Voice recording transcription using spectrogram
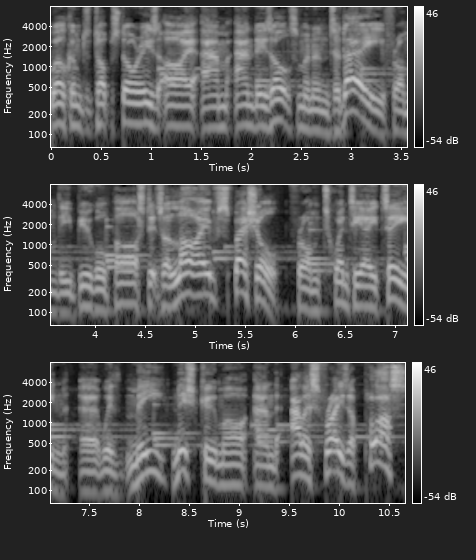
Welcome to Top Stories. I am Andy Zaltzman, and today from the Bugle Past, it's a live special from 2018 uh, with me, Nish Kumar, and Alice Fraser, plus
